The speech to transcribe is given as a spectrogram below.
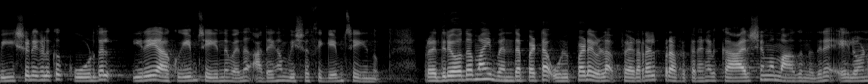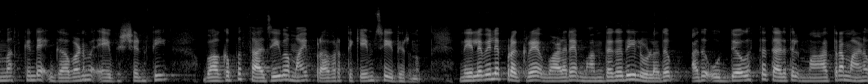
ഭീഷണികൾക്ക് കൂടുതൽ ഇരയാക്കുകയും ചെയ്യുന്നുവെന്ന് അദ്ദേഹം വിശ്വസിക്കുകയും ചെയ്യുന്നു. പ്രതിരോധമായി ബന്ധപ്പെട്ട ഉൾപ്പെടെയുള്ള ഫെഡറൽ പ്രവർത്തനങ്ങൾ കാര്യക്ഷമമാകുന്നതിന് എലോൺ മസ്കിന്റെ ഗവൺമെന്റ് എഫിഷ്യൻസി വകുപ്പ് സജീവമായി പ്രവർത്തിക്കുകയും ചെയ്തിരുന്നു. നിലവിലെ പ്രക്രിയ വളരെ മന്ദഗതിയിലുള്ളതും അത് ഉദ്യോഗസ്ഥ തലത്തിൽ മാത്രമാണ്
